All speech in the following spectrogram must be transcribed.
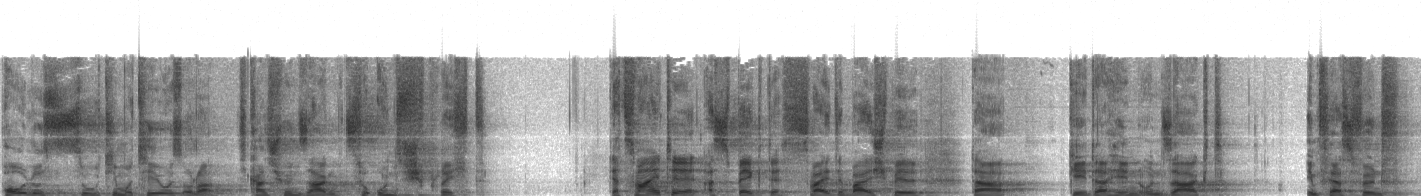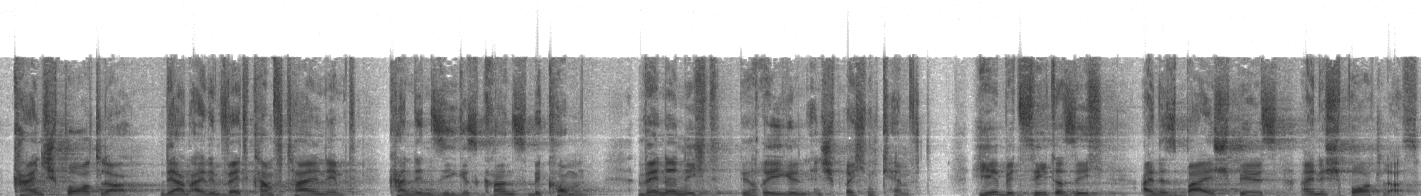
Paulus zu Timotheus oder ich kann es schön sagen, zu uns spricht. Der zweite Aspekt, das zweite Beispiel, da geht er hin und sagt im Vers 5, kein Sportler, der an einem Wettkampf teilnimmt, kann den Siegeskranz bekommen, wenn er nicht den Regeln entsprechend kämpft. Hier bezieht er sich eines Beispiels eines Sportlers.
